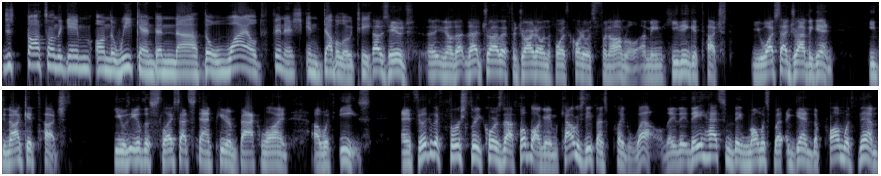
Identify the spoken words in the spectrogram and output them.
just thoughts on the game on the weekend and uh, the wild finish in double OT. That was huge. Uh, you know, that, that drive by Fajardo in the fourth quarter was phenomenal. I mean, he didn't get touched. You watch that drive again. He did not get touched. He was able to slice that Stampeder back line uh, with ease. And if you look at the first three quarters of that football game, Calgary's defense played well. They, they, they had some big moments, but again, the problem with them,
